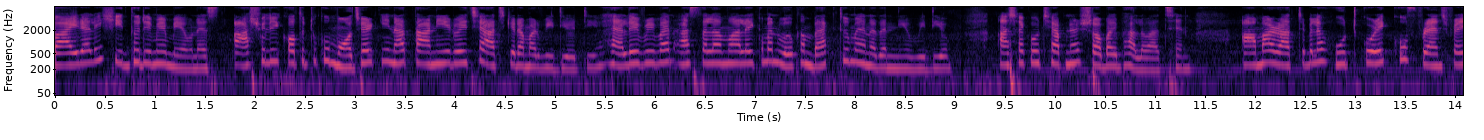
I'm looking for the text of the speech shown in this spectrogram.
ভাইরালি সিদ্ধ ডিমের মেয়োনেজ আসলে কতটুকু মজার কি না তা নিয়ে রয়েছে আজকের আমার ভিডিওটি। হ্যালো এভরিওয়ান আসসালামু আলাইকুম and welcome back to my another new video আশা করছি আপনারা সবাই ভালো আছেন। আমার রাত্রেবেলা হুট করে খুব ফ্রেঞ্চ ফ্রাই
